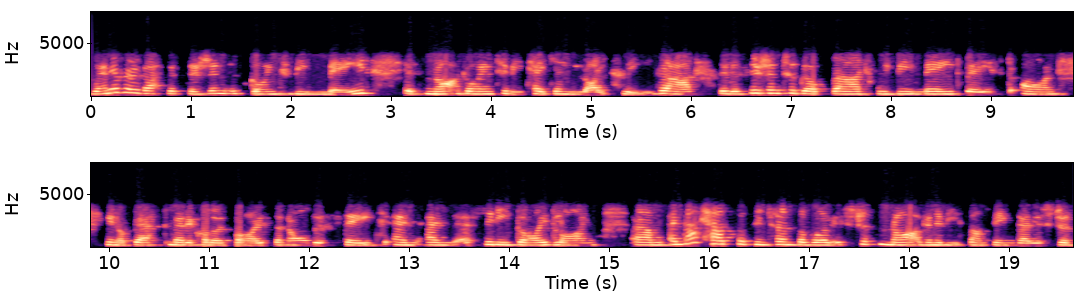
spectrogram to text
whenever that decision is going to be made, it's not going to be taken lightly. That the decision to go back would be made based on, you know, best medical advice and all the state and and uh, city guidelines, um, and that helps us in terms of well, it's just not going to be something that is just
